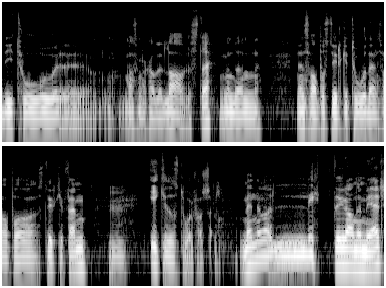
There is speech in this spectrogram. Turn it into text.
de to eh, hva skal man kalle det, laveste. Men den, den som var på styrke 2 og den som var på styrke 5. Mm. Ikke så stor forskjell. Men det var litt grann mer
